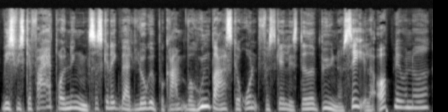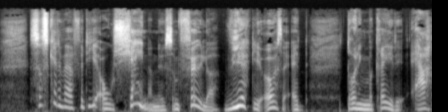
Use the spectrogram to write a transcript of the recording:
hvis vi skal fejre dronningen, så skal det ikke være et lukket program, hvor hun bare skal rundt forskellige steder i byen og se eller opleve noget. Så skal det være, fordi Aarhus aarhusianerne, som føler virkelig også, at dronning Margrethe er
